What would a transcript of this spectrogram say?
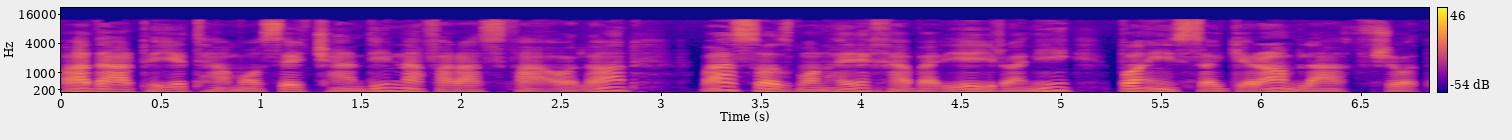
و در پی تماس چندین نفر از فعالان و های خبری ایرانی با اینستاگرام لغو شد.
